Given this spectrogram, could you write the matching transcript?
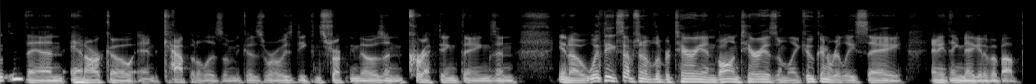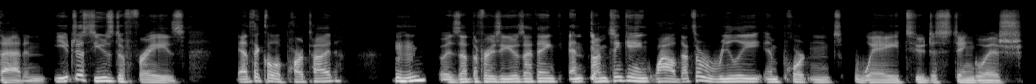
Mm-hmm. than anarcho and capitalism because we're always deconstructing those and correcting things and you know with the exception of libertarian voluntaryism like who can really say anything negative about that and you just used a phrase ethical apartheid mm-hmm. is that the phrase you use i think and yes. i'm thinking wow that's a really important way to distinguish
